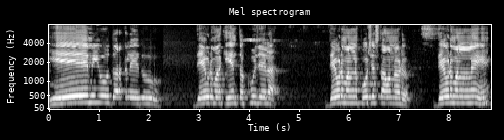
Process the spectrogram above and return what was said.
ఏమీ దొరకలేదు. దేవుడు మనకి ఏం తక్కువ చేయలే. దేవుడు మనల్ని పోషిస్తూ ఉన్నాడు. దేవుడు మనల్ని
